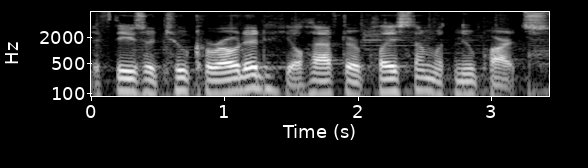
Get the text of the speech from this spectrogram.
If these are too corroded, you'll have to replace them with new parts.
